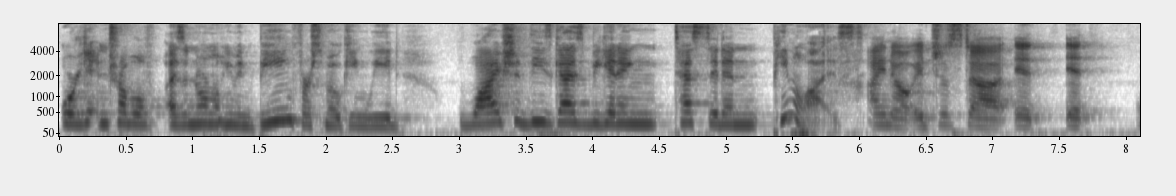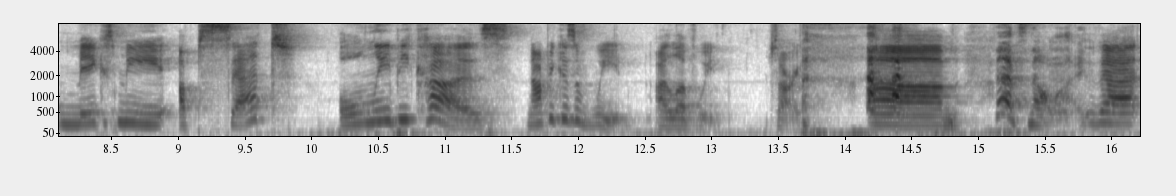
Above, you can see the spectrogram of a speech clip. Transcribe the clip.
or get in trouble as a normal human being for smoking weed, why should these guys be getting tested and penalized? I know it just uh it it makes me upset only because not because of weed. I love weed. Sorry. Um, That's not why. that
